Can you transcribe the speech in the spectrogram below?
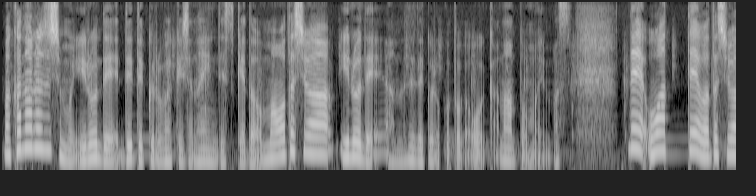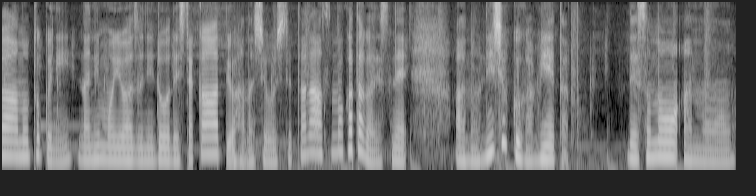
まあ、必ずしも色で出てくるわけじゃないんですけど、まあ私は色であの出てくることが多いかなと思います。で、終わって私はあの特に何も言わずにどうでしたかっていう話をしてたら、その方がですね、あの2色が見えたと。で、その、あの、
